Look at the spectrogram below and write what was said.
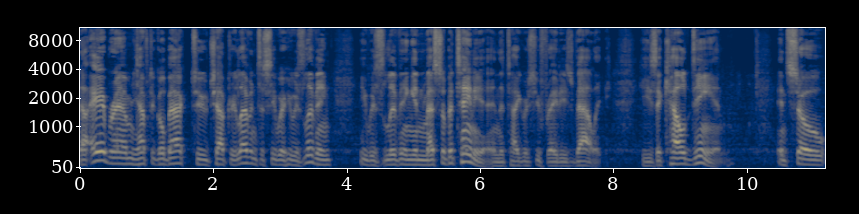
now, Abraham, you have to go back to chapter 11 to see where he was living. He was living in Mesopotamia in the Tigris Euphrates Valley. He's a Chaldean. And so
